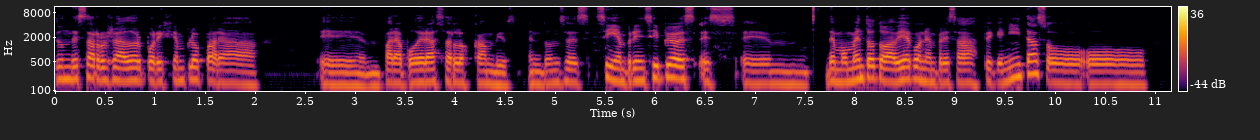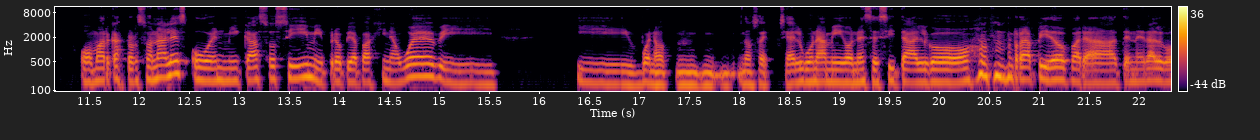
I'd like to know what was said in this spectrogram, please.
un desarrollador, por ejemplo, para eh, para poder hacer los cambios. Entonces, sí, en principio es, em, de momento todavía con empresas pequeñitas o, marcas personales, o en mi caso sí, mi propia página web y, bueno, mm, no sé, si algún amigo necesita algo rápido para tener algo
